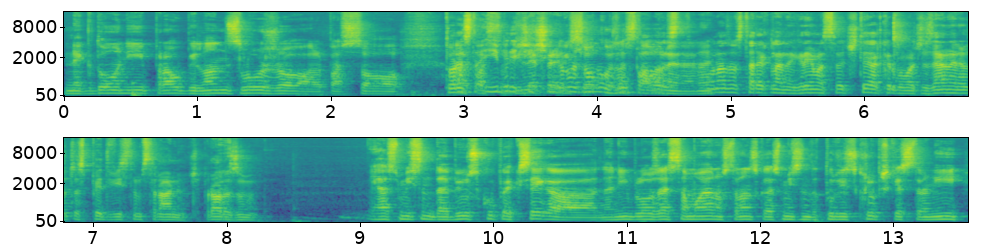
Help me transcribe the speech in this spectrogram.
nekdo ni prav bilanc zložil, ali pa so. Torej, sta Ibričič bile in Grožnjo previsoko zastavljene. ne. Ona dva sta rekla, ne gremo več tega, ker bomo čez eno leto spet v istem stranju, čeprav razumem. Jaz mislim, da je bil skupek vsega, da ni bilo zdaj samo enostransko. Jaz mislim, da tudi z klubske strani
